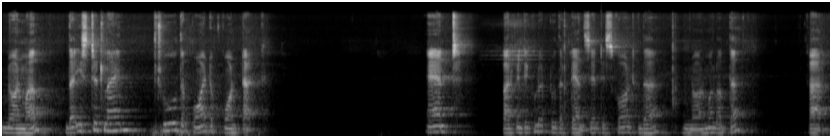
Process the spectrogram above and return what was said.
Normal. The straight line through the point of contact and perpendicular to the tangent is called the normal of the curve.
